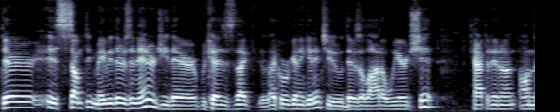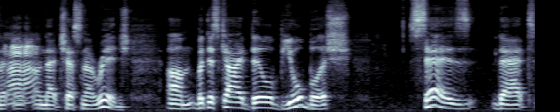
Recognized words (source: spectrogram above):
there is something. Maybe there's an energy there because like like we're gonna get into. There's a lot of weird shit happening on on the on that Chestnut Ridge. Um, but this guy Bill Bulebush says that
